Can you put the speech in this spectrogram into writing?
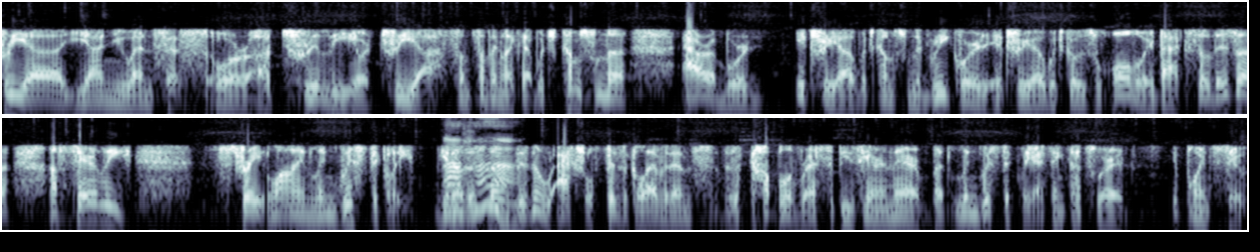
Tria Januensis or uh, Trilli or Tria, some, something like that, which comes from the Arab word Itria, which comes from the Greek word Itria, which goes all the way back. So there's a, a fairly straight line linguistically. You know, there's Uh-huh. no there's no actual physical evidence. There's a couple of recipes here and there, but linguistically, I think that's where it, it points to.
